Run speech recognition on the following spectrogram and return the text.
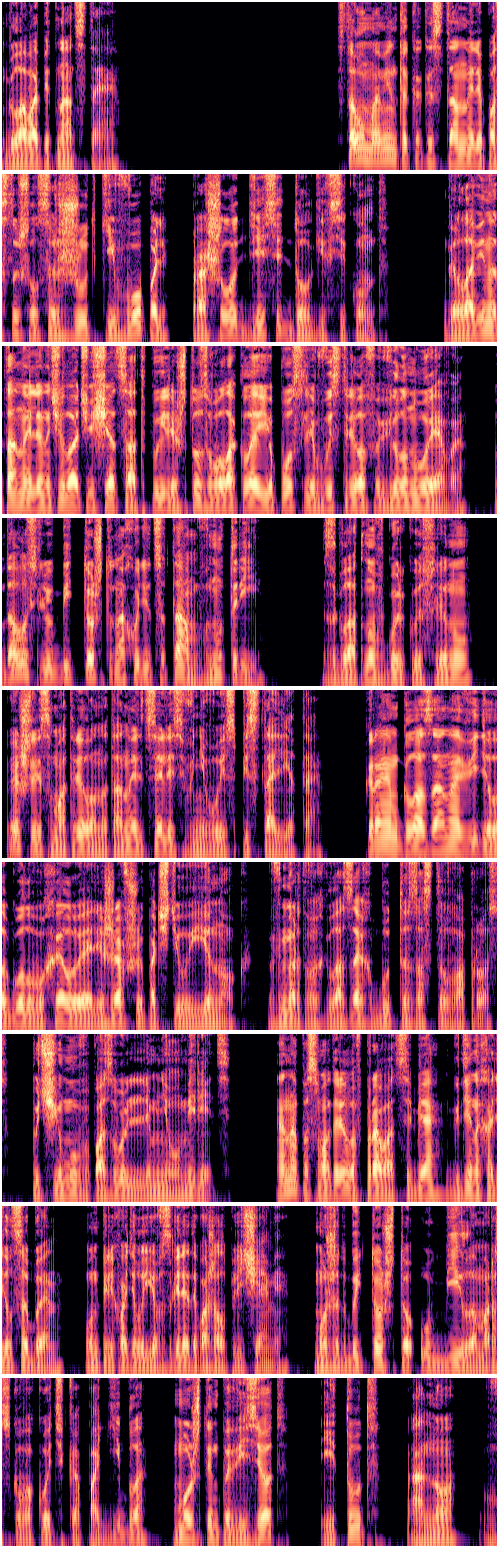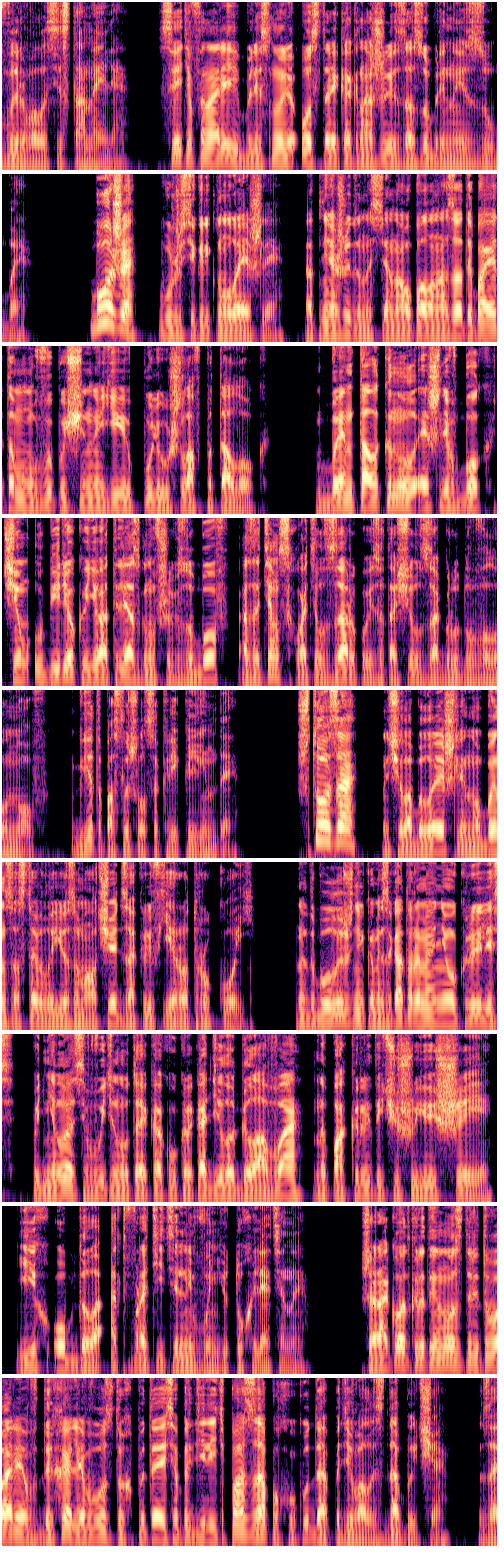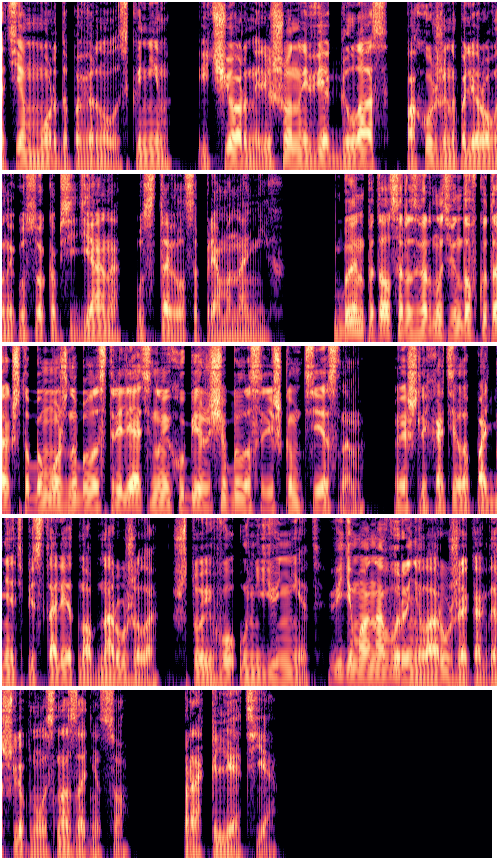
Глава 15. С того момента, как из тоннеля послышался жуткий вопль, прошло 10 долгих секунд. Горловина тоннеля начала очищаться от пыли, что заволокла ее после выстрелов Вилануэвы. Удалось ли убить то, что находится там, внутри? Сглотнув горькую слюну, Эшли смотрела на тоннель, целясь в него из пистолета. Краем глаза она видела голову Хэллоуя, лежавшую почти у ее ног. В мертвых глазах будто застыл вопрос. «Почему вы позволили мне умереть?» Она посмотрела вправо от себя, где находился Бен. Он перехватил ее взгляд и пожал плечами. «Может быть, то, что убило морского котика, погибло? Может, им повезет?» И тут оно вырвалось из тоннеля. В свете фонарей блеснули острые, как ножи, зазубренные зубы. «Боже!» — в ужасе крикнула Эшли. От неожиданности она упала назад, и поэтому выпущенная ею пуля ушла в потолок. Бен толкнул Эшли в бок, чем уберег ее от лязгнувших зубов, а затем схватил за руку и затащил за груду валунов. Где-то послышался крик Линды. «Что за...» — начала была Эшли, но Бен заставил ее замолчать, закрыв ей рот рукой. Над булыжниками, за которыми они укрылись, поднялась вытянутая, как у крокодила, голова на покрытой чешуей шеи, и их обдала отвратительной вонью тухлятины. Широко открытые ноздри твари вдыхали воздух, пытаясь определить по запаху, куда подевалась добыча. Затем морда повернулась к ним, и черный, лишенный век глаз, похожий на полированный кусок обсидиана, уставился прямо на них. Бен пытался развернуть винтовку так, чтобы можно было стрелять, но их убежище было слишком тесным. Эшли хотела поднять пистолет, но обнаружила, что его у нее нет. Видимо, она выронила оружие, когда шлепнулась на задницу. Проклятье!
